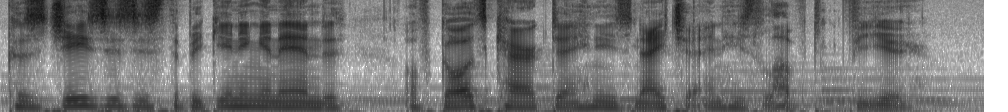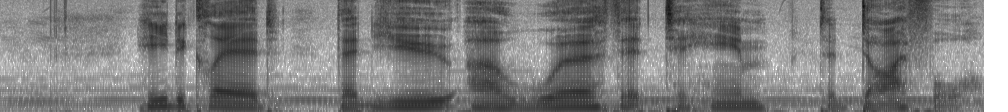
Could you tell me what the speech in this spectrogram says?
because Jesus is the beginning and end of God's character and his nature and his love for you. He declared that you are worth it to him to die for.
